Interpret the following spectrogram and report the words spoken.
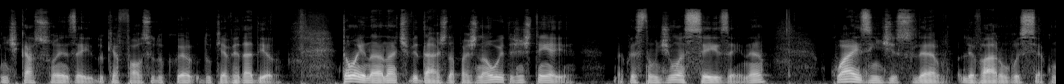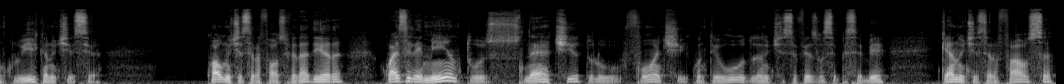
indicações aí do que é falso e do que é, do que é verdadeiro. Então aí na, na, atividade da página 8 a gente tem aí, na questão de 1 a 6 aí, né? Quais indícios lev levaram você a concluir que a notícia qual notícia era falsa ou verdadeira, quais elementos, né, título, fonte, conteúdo da notícia fez você perceber que a notícia era falsa,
